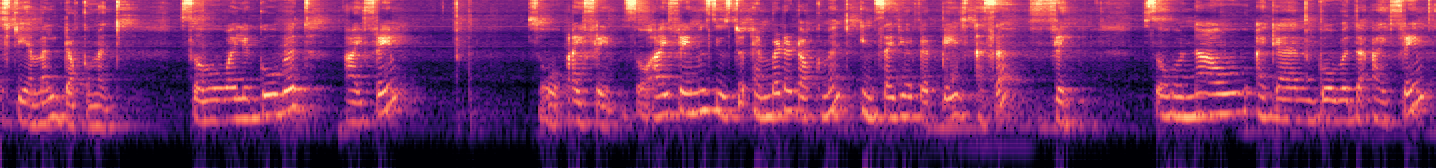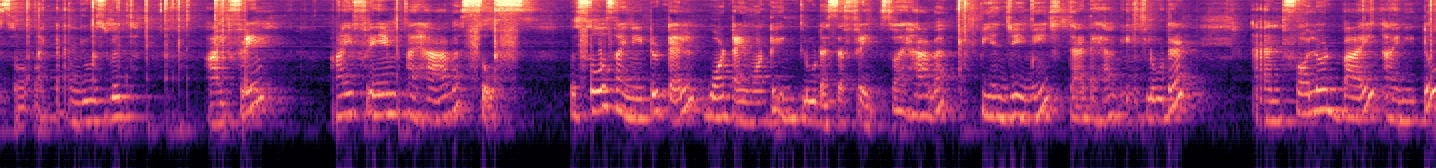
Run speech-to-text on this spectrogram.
HTML document. So while you go with iframe, so iframe. So iframe is used to embed a document inside your web page as a frame. So now I can go with the iframe. So I can use with iframe. iframe I have a source. The source I need to tell what I want to include as a frame. So I have a PNG image that I have included and followed by I need to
